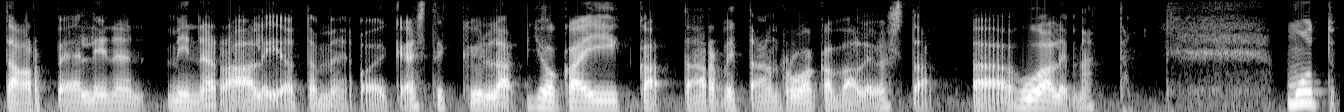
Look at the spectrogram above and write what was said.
tarpeellinen mineraali, jota me oikeasti kyllä joka iikka tarvitaan ruokavaliosta ää, huolimatta. Mutta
